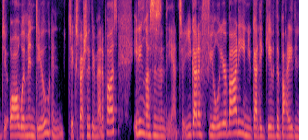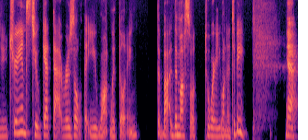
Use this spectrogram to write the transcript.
do, all women do, and especially through menopause, eating less isn't the answer. You got to fuel your body and you got to give the body the nutrients to get that result that you want with building the the muscle to where you want it to be. Yeah.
